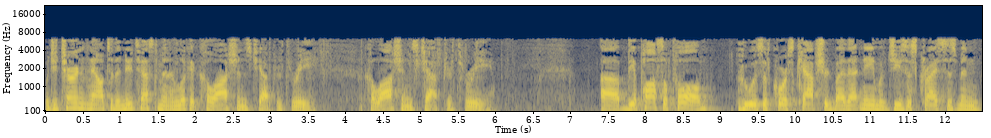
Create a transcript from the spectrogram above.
Would you turn now to the New Testament and look at Colossians chapter 3? Colossians chapter 3. Uh, the Apostle Paul, who was, of course, captured by that name of Jesus Christ, has been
